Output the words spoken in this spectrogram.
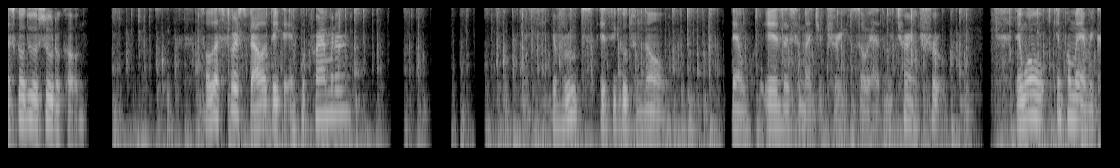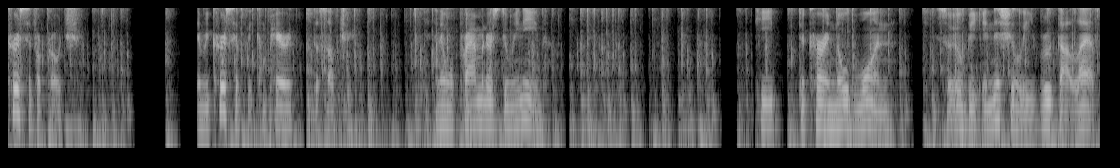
Let's go do a pseudocode. So let's first validate the input parameter. If roots is equal to null, then is a symmetric tree, so we have to return true. Then we'll implement a recursive approach and recursively compare the subtree. And then what parameters do we need? P, the current node 1, so it will be initially root.left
